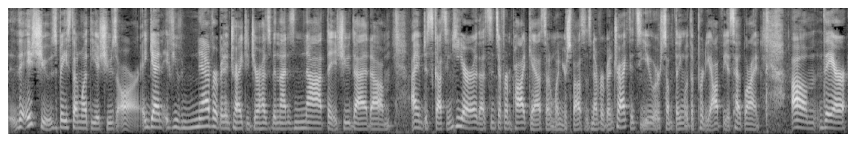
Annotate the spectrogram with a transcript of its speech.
the issues based on what the issues are. Again, if you've never been attracted to your husband, that is not the issue that um, I'm discussing here. That's a different podcast on when your spouse has never been attracted to you or something with a pretty obvious headline um, there.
